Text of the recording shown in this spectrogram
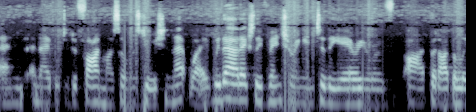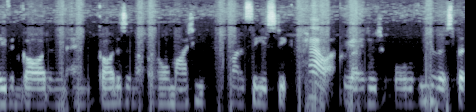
and, and able to define myself as Jewish in that way without actually venturing into the area of, uh, but I believe in God and, and God is an, an almighty monotheistic power created all of the universe. But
